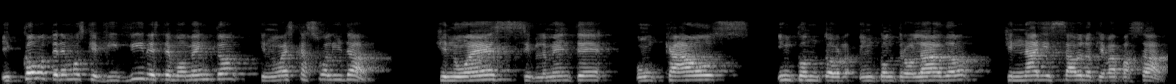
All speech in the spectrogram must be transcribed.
¿Y cómo tenemos que vivir este momento que no es casualidad? que no es simplemente un caos incontro- incontrolado que nadie sabe lo que va a pasar.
